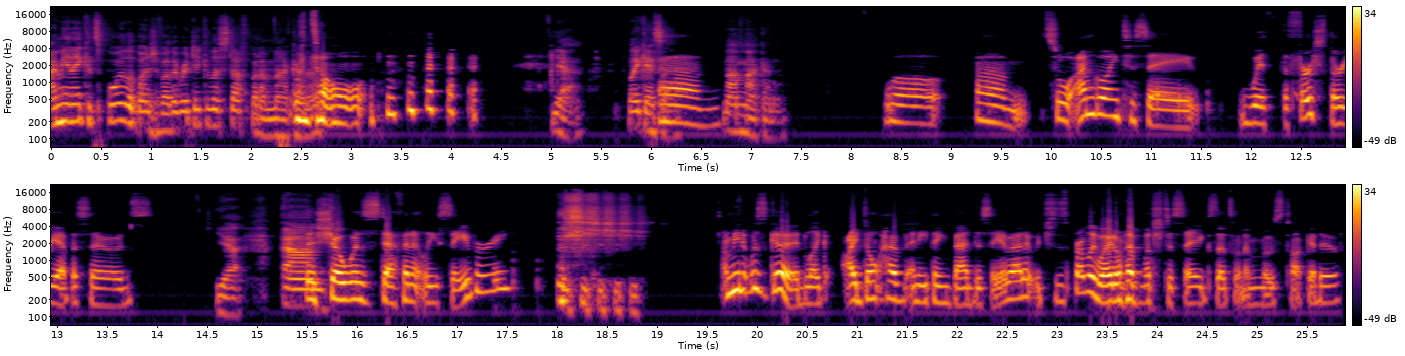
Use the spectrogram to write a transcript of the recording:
I mean, I could spoil a bunch of other ridiculous stuff, but I'm not gonna. Don't. Yeah. Like I said, um, I'm not gonna. well, um, so I'm going to say with the first three episodes, Yeah. Um, the show was definitely savory. I mean, it was good. Like, I don't have anything bad to say about it, which is probably why I don't have much to say, because that's when I'm most talkative.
